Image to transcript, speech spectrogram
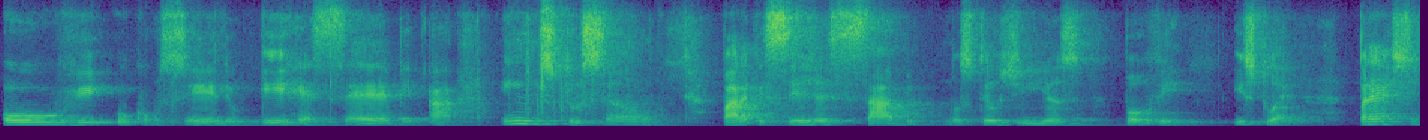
Ouve o conselho e recebe a instrução para que sejas sábio nos teus dias por vir. Isto é, preste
